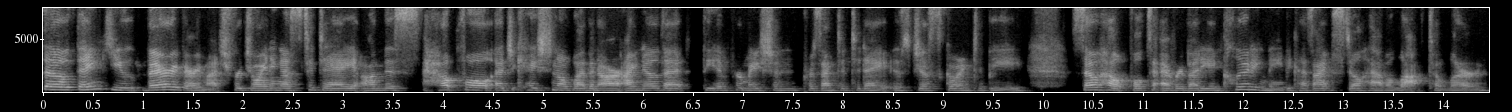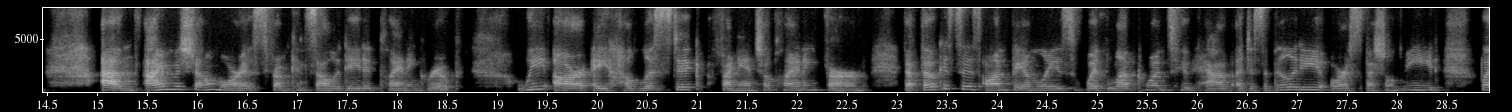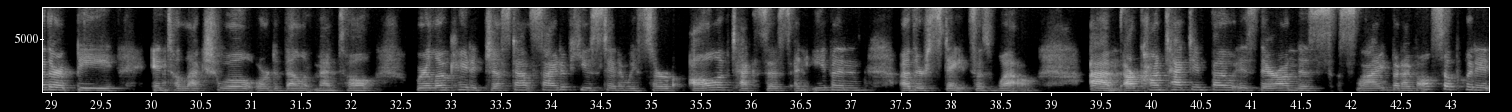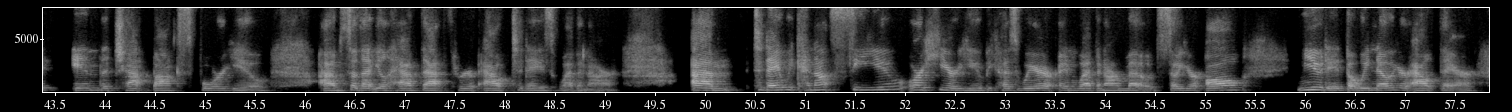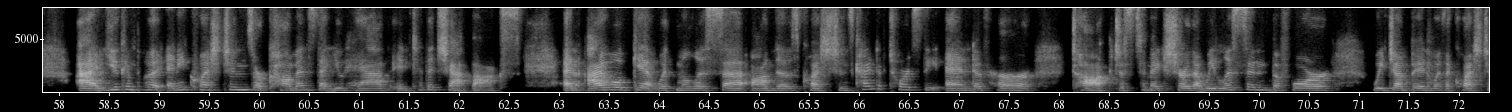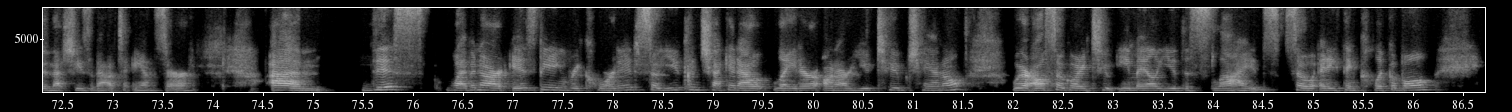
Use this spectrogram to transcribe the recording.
So thank you very, very much for joining us today on this helpful educational webinar. I know that the information presented today is just going to be so helpful to everybody, including me, because I still have a lot to learn. Um, I'm Michelle Morris from Consolidated Planning Group. We are a holistic financial planning firm that focuses on families with loved ones who have a disability or a special need, whether it be intellectual or developmental. We're located just outside of Houston and we serve all of Texas and even other states as well. Um, our contact info is there on this slide, but I've also put it in the chat box for you um, so that you'll have that throughout today's webinar. Um, today, we cannot see you or hear you because we're in webinar mode. So you're all muted, but we know you're out there. Uh, you can put any questions or comments that you have into the chat box, and I will get with Melissa on those questions kind of towards the end of her talk, just to make sure that we listen before we jump in with a question that she's about to answer. Um, this webinar is being recorded, so you can check it out later on our YouTube channel. We're also going to email you the slides, so anything clickable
